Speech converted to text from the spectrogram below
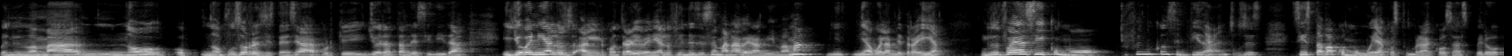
pues mi mamá no, no puso resistencia porque yo era tan decidida. Y yo venía, los, al contrario, venía los fines de semana a ver a mi mamá, mi, mi abuela me traía. Entonces fue así como, yo fui muy consentida, entonces sí estaba como muy acostumbrada a cosas, pero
